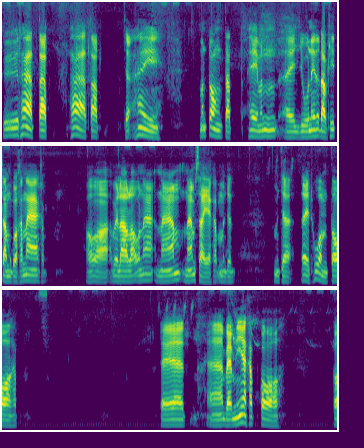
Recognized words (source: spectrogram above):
คือถ้าตัดถ้าตัดจะให้มันต้องตัดให้มันออยู่ในระดับที่ต่ำกว่าคะนาครับเพราะว่าเวลาเราเอาหน้าน้ำน้ำใส่ครับ มันจะมันจะได้ท่วมตอครับ แต่แบบนี้ครับก็ก็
